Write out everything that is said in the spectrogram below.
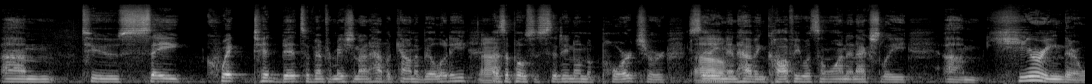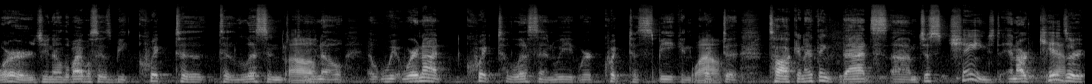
um, to say quick tidbits of information not have accountability Ah. as opposed to sitting on the porch or sitting and having coffee with someone and actually um, hearing their words you know the bible says be quick to to listen Oh. you know we, we're not quick to listen we, we're quick to speak and Wow. quick to talk and i think that's um, just changed and our kids Yeah. are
